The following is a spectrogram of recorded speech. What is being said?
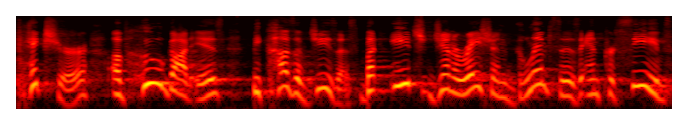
picture of who God is because of Jesus. But each generation glimpses and perceives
